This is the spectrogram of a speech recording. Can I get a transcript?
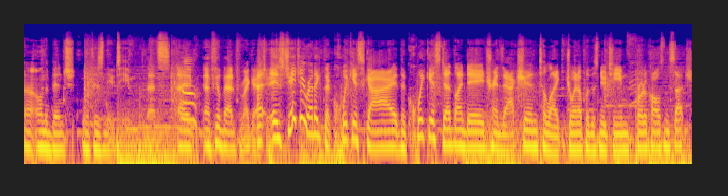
uh, on the bench with his new team. That's I, I feel bad for my guy. Uh, is JJ Redick the quickest guy, the quickest deadline day transaction to like join up with his new team protocols and such?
